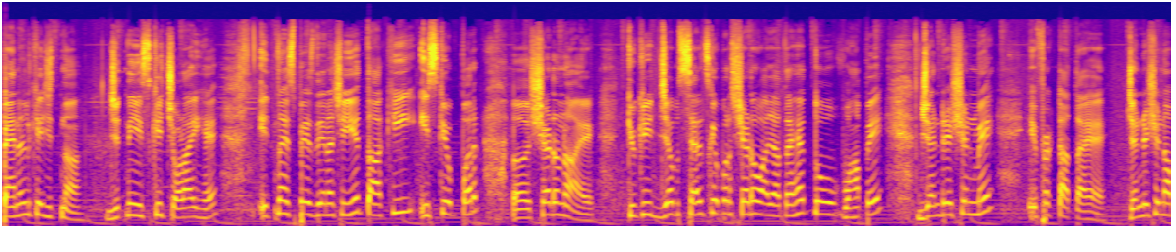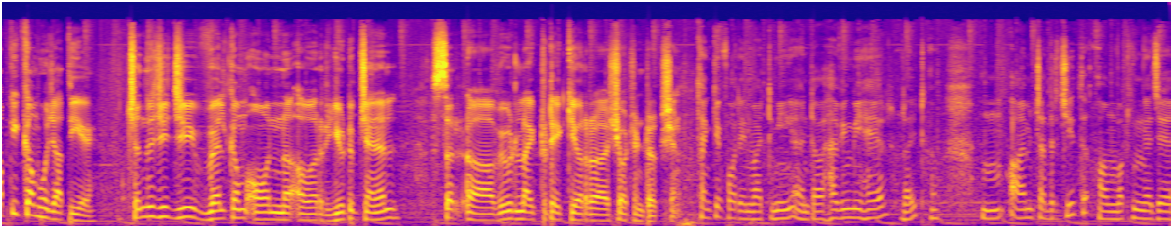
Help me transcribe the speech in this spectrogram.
पैनल के जितना, जितनी इसकी चौड़ाई है, इतना स्पेस देना चाहिए, ताकि इसके ऊपर शेडो ना आए। क्योंकि जब सेल्स के ऊपर शेडो आ जाता है तो वहाँ पे जनरेशन में इफ़ेक्ट आता है। जनरेशन आपकी कम हो जाती है। Chandrajeet ji welcome on our YouTube channel sir we would like to take your short introduction thank you for invite me and having me here right I am Chandrajeet I am working as a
